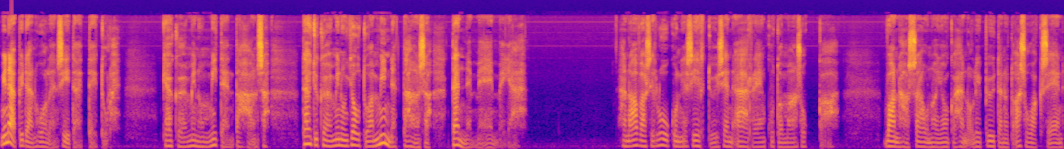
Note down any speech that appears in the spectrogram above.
Minä pidän huolen siitä, ettei tule. Käyköön minun miten tahansa, täytyköön minun joutua minne tahansa, tänne me emme jää. Hän avasi luukun ja siirtyi sen ääreen kutomaan sukkaa. Vanha sauna, jonka hän oli pyytänyt asuakseen,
